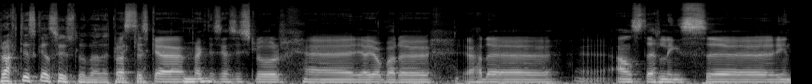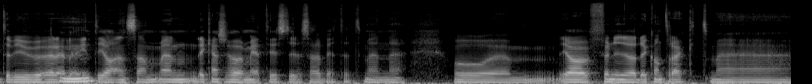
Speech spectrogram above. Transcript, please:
Praktiska sysslor väldigt praktiska, mycket. Mm. Praktiska sysslor. Eh, jag jobbade... Jag hade eh, anställningsintervjuer, mm. eller inte jag ensam, men det kanske hör mer till styrelsearbetet. Men, eh, och jag förnyade kontrakt med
